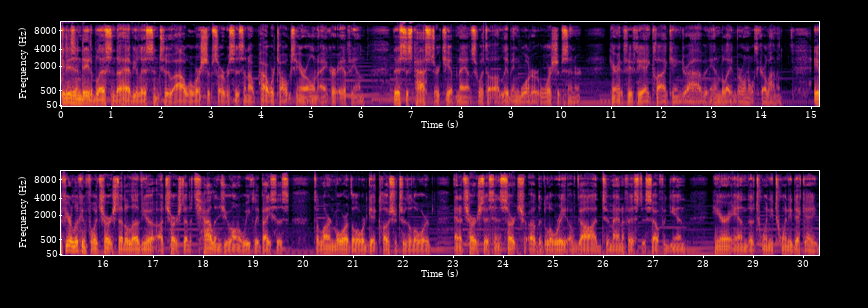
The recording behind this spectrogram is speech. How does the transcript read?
It is indeed a blessing to have you listen to our worship services and our power talks here on Anchor FM. This is Pastor Kip Nance with a Living Water Worship Center here at 58 Clyde King Drive in Bladenboro, North Carolina. If you're looking for a church that'll love you, a church that'll challenge you on a weekly basis to learn more of the Lord, get closer to the Lord, and a church that's in search of the glory of God to manifest itself again here in the 2020 decade.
